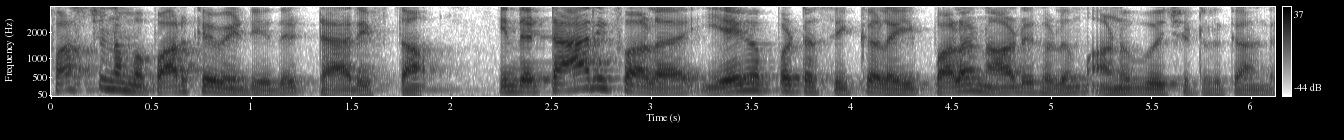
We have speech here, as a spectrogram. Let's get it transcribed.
ஃபஸ்ட்டு நம்ம பார்க்க வேண்டியது டாரிஃப் தான். இந்த டாரிஃபால் ஏகப்பட்ட சிக்கலை பல நாடுகளும் அனுபவிச்சுட்டு இருக்காங்க.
